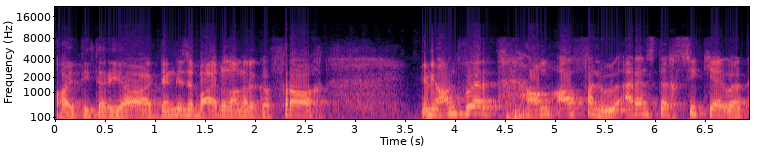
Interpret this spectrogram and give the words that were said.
Haai Pieter, ja, ek dink dit is 'n baie belangrike vraag. En die antwoord hang af van hoe ernstig siek jy ook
